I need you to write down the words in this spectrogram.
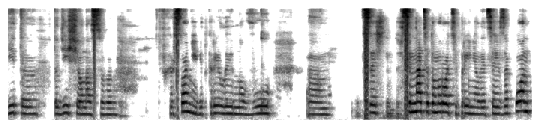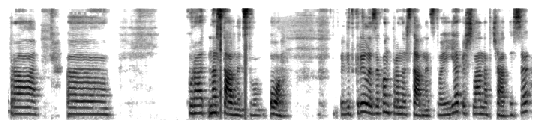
Від тоді ще у нас в Херсоні відкрили нову. Е, Це в 17-му році прийняли цей закон про е, курат... наставництво. О, відкрили закон про наставництво, і я пішла навчатися,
